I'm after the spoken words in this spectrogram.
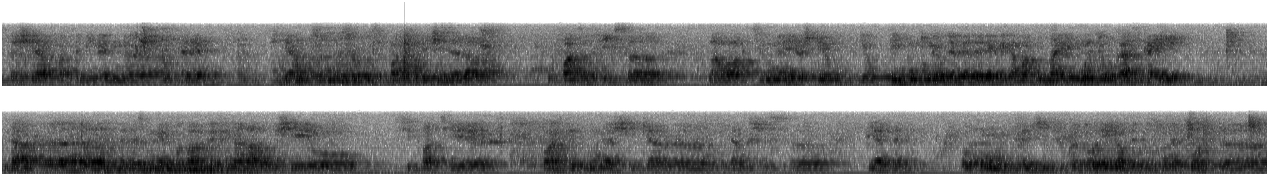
stă și ea foarte bine în uh, teren. Știam că jocul se poate decide la o fază fixă, la o acțiune, eu știu, eu, din punctul meu de vedere, cred că am avut mai multe ocazii ca ei, dar uh, vedeți cum e fotbalul de final, a avut și ei o situație foarte bună și chiar uh, puteam și să pierdem. Oricum, felicit jucătorii, au depus un efort, uh,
